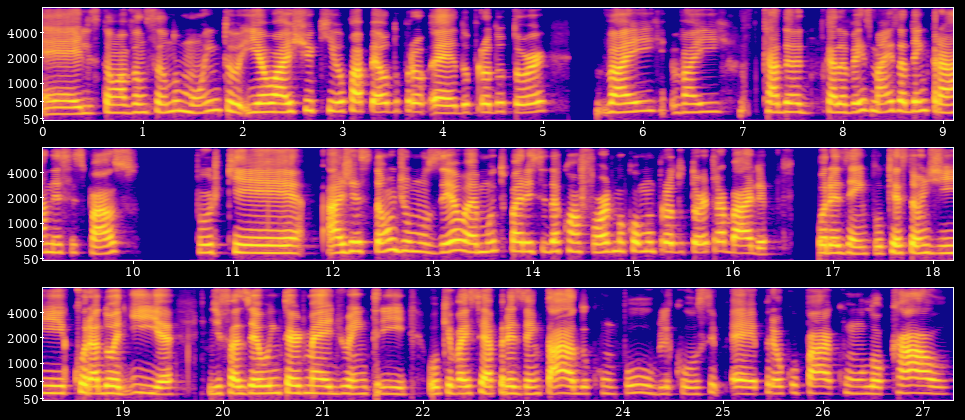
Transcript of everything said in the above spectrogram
é, eles estão avançando muito e eu acho que o papel do, é, do produtor vai, vai cada, cada vez mais adentrar nesse espaço, porque a gestão de um museu é muito parecida com a forma como o produtor trabalha. Por exemplo, questão de curadoria, de fazer o intermédio entre o que vai ser apresentado com o público, se é, preocupar com o local,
